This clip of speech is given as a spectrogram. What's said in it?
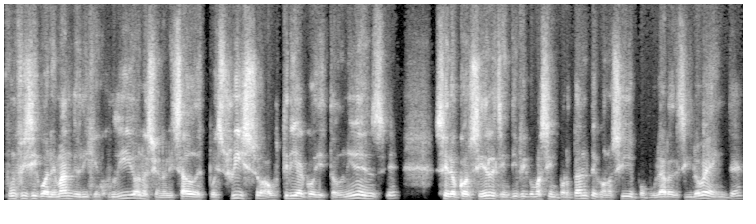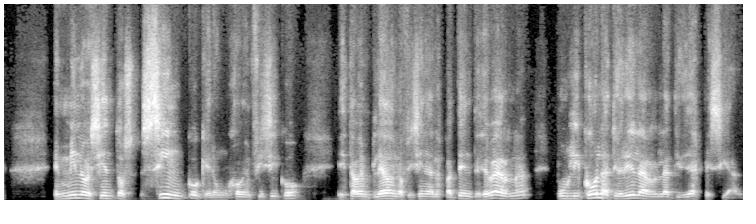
Fue un físico alemán de origen judío, nacionalizado después suizo, austríaco y estadounidense. Se lo considera el científico más importante, conocido y popular del siglo XX. En 1905, que era un joven físico, estaba empleado en la oficina de las patentes de Berna, publicó la teoría de la relatividad especial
